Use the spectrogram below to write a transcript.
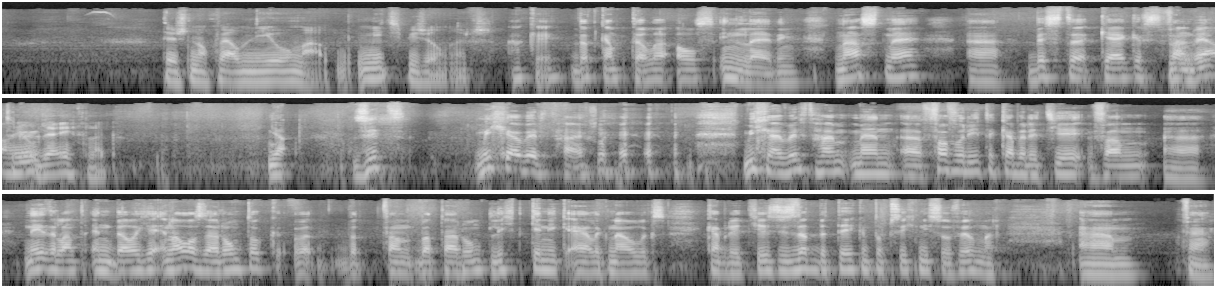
Dus nog wel nieuw, maar niets bijzonders. Oké, dat kan tellen als inleiding. Naast mij, eh, beste kijkers van Maar wel heel degelijk. ja, zit Micha Wertheim. Micha Wertheim, mijn eh, favoriete cabaretier van eh, Nederland en België. En alles daar rond ook, wat, van wat daar rond ligt, ken ik eigenlijk nauwelijks cabaretiers. Dus dat betekent op zich niet zoveel, maar... ehm enfin,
